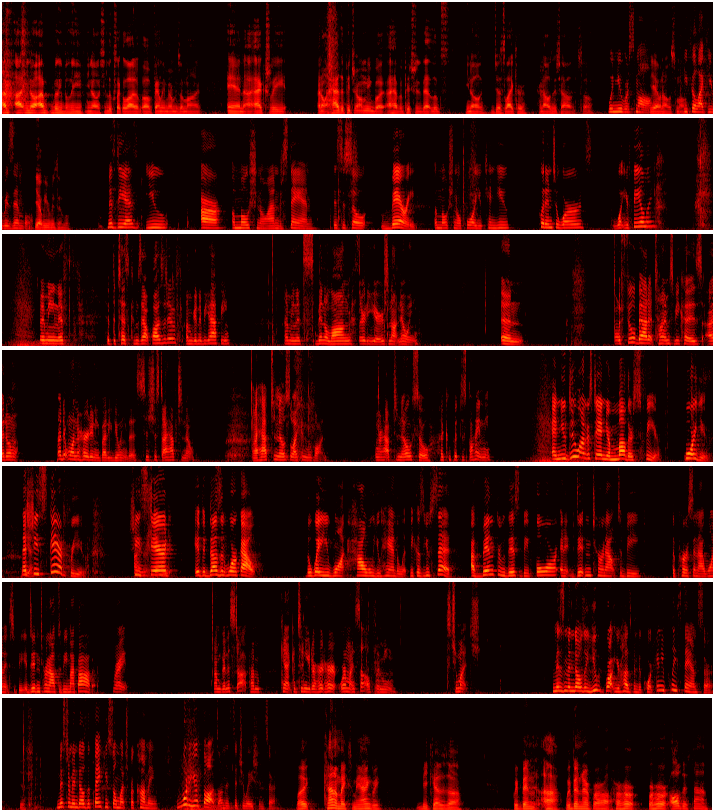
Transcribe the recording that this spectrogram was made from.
I, I, you know, I really believe, you know, she looks like a lot of uh, family members of mine, and I actually, I don't have the picture on me, but I have a picture that looks, you know, just like her when I was a child. So, When you were small? yeah, when I was small. You feel like you resemble? Yeah, we resemble. Ms. Diaz, you are emotional. I understand. This is so very emotional for you. Can you put into words what you're feeling? I mean, if if the test comes out positive, I'm gonna be happy. I mean, it's been a long 30 years not knowing, and I feel bad at times because I don't, I didn't want to hurt anybody doing this. It's just I have to know. I have to know so I can move on. I have to know so I can put this behind me. And you do understand your mother's fear for you. That Yes. she's scared for you. She's scared if it doesn't work out the way you want, how will you handle it? Because you said, I've been through this before and it didn't turn out to be the person I wanted to be. It didn't turn out to be my father. Right. I'm gonna stop. I'm can't continue to hurt her or myself. I mean, it's too much. Ms. Mendoza, you've brought your husband to court. Can you please stand, sir? Yes. Mr. Mendoza, thank you so much for coming. What are your thoughts on this situation, sir? Well, it kind of makes me angry because uh, we've been uh, we've been there for uh, her, her for her all this time,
